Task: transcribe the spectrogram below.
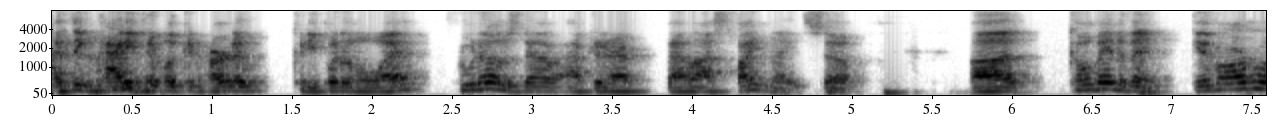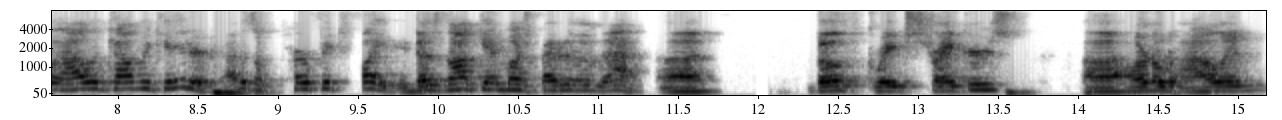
I think Paddy Pimblett can hurt him. Could he put him away? Who knows now after that, that last fight night? So, uh, co-main event. Give Arnold Allen Calvin Kattar. That is a perfect fight. It does not get much better than that. Uh, both great strikers. Uh, Arnold Allen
